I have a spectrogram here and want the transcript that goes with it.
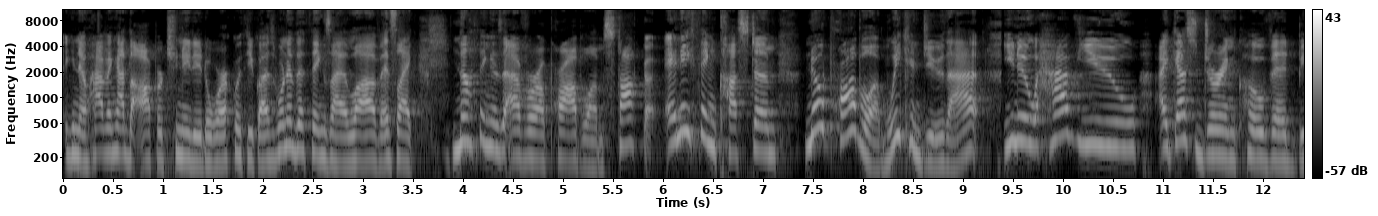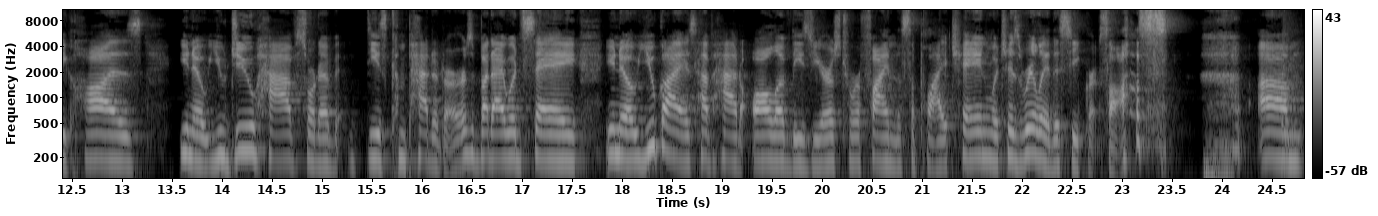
you know, having had the opportunity to work with you guys, one of the things I love is like, nothing is ever a problem. Stock, anything custom, no problem. We can do that. You know, have you, I guess during COVID, because you know, you do have sort of these competitors, but I would say, you know, you guys have had all of these years to refine the supply chain, which is really the secret sauce. Um,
